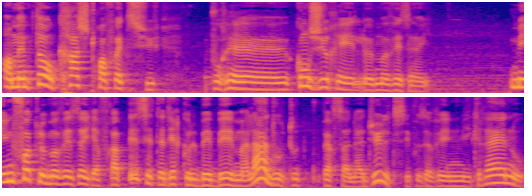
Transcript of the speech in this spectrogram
en même temps on crache trois fois dessus pour euh, conjurer le mauvais œil. Mais une fois que le mauvais œil a frappé, c'est-à-dire que le bébé est malade, ou toute personne adulte, si vous avez une migraine, ou,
